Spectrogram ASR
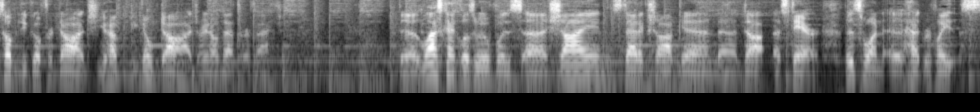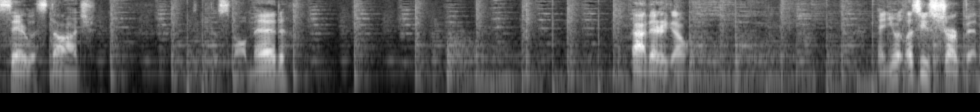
Was hoping you'd go for dodge. You have you know dodge, I know that for a fact. The last Geklow's move was uh, Shine, Static Shock, and uh, uh, Stare. This one uh, had replaced Stare with Dodge. So a small med. Ah, there you go. And you let's use Sharpen.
